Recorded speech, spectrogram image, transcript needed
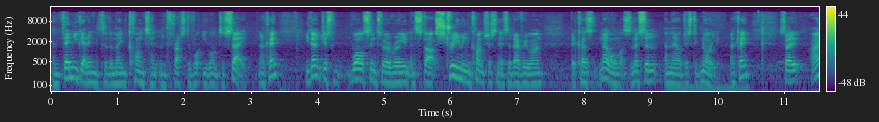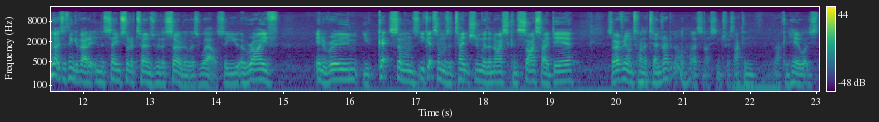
and then you get into the main content and thrust of what you want to say. Okay, you don't just waltz into a room and start streaming consciousness at everyone because no one wants to listen and they'll just ignore you. Okay, so I like to think about it in the same sort of terms with a solo as well. So you arrive in a room, you get someone's you get someone's attention with a nice concise idea. So everyone kind of turns around and goes, "Oh, that's nice, interest. I can I can hear what's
